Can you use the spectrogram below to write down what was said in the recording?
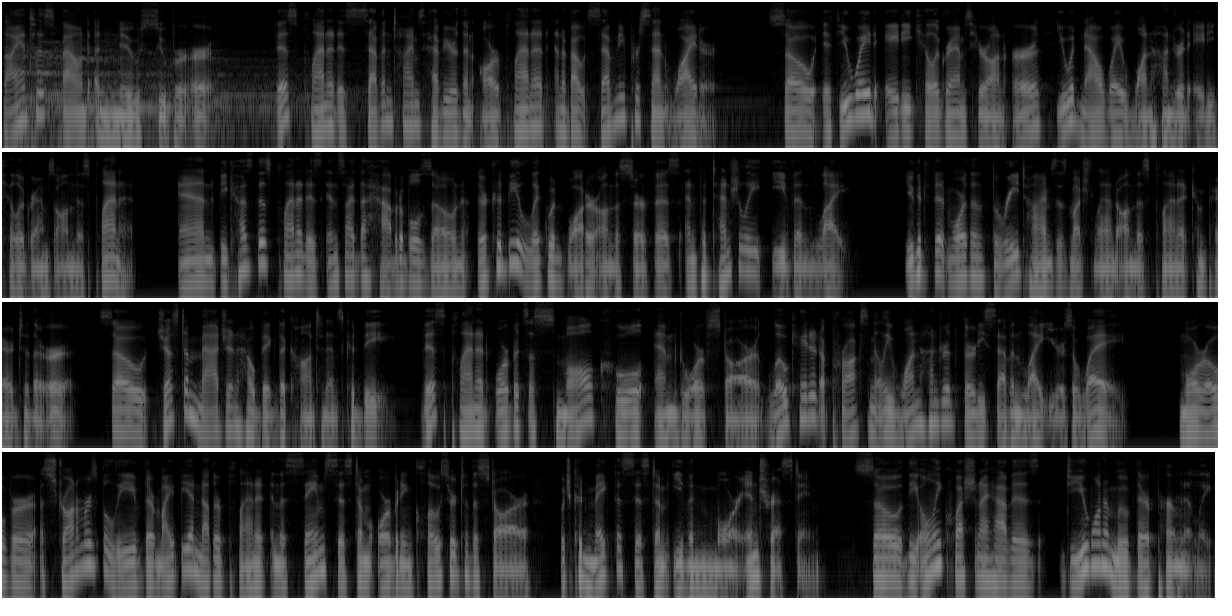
Scientists found a new super Earth. This planet is seven times heavier than our planet and about 70% wider. So, if you weighed 80 kilograms here on Earth, you would now weigh 180 kilograms on this planet. And because this planet is inside the habitable zone, there could be liquid water on the surface and potentially even life. You could fit more than three times as much land on this planet compared to the Earth. So just imagine how big the continents could be. This planet orbits a small, cool M dwarf star located approximately 137 light years away. Moreover, astronomers believe there might be another planet in the same system orbiting closer to the star, which could make the system even more interesting. So, the only question I have is do you want to move there permanently?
